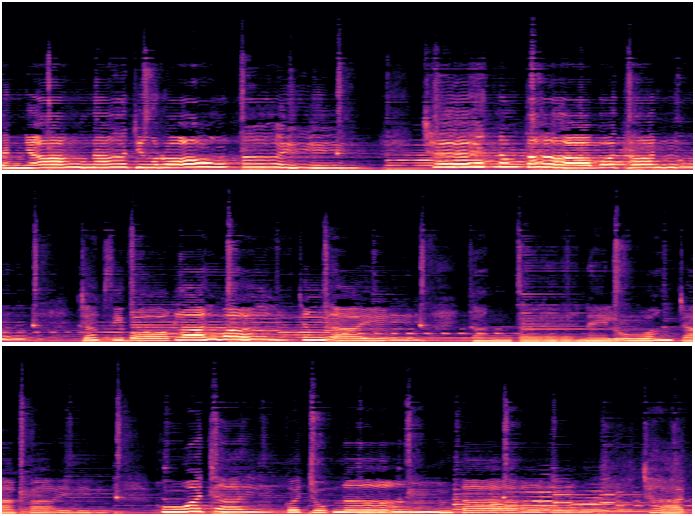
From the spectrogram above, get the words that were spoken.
เป็นยังนะจึงร้องไห้เช็ดน้ำตาบ่ทัน จักสิบอกหลานว่าจังใดตั้งแต่ในหลวงจากไป หัวใจก็จุกน้ำตา ชาติ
